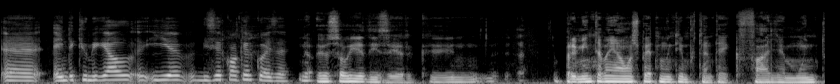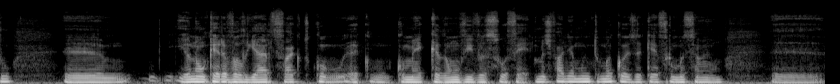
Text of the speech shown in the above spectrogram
Uh, ainda que o Miguel ia dizer qualquer coisa. Não, eu só ia dizer que, para mim, também há um aspecto muito importante, é que falha muito. Uh, eu não quero avaliar, de facto, como é, como é que cada um vive a sua fé, mas falha muito uma coisa, que é a formação uh,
